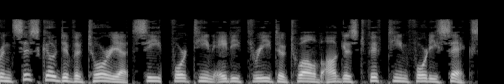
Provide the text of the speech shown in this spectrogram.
Francisco de Vitoria c. 1483–12 August 1546,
